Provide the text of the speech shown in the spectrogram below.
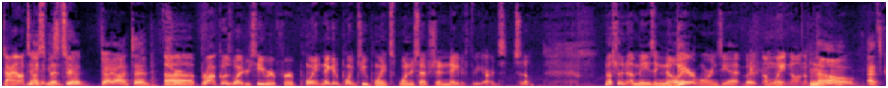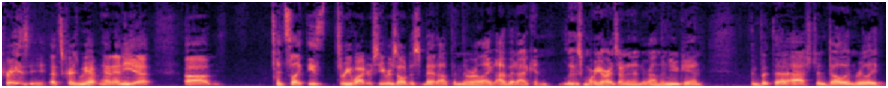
Diontae I think it's- Spencer. Yeah, Diontae. Sure. Uh, Broncos wide receiver for point negative point two points, one reception, negative three yards. So nothing amazing. No Did- air horns yet, but I'm waiting on them. No, that's crazy. That's crazy. We haven't had any yet. Um, it's like these three wide receivers all just met up and they were like, I bet I can lose more yards on an end around than you can. But uh, Ashton Dulin really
